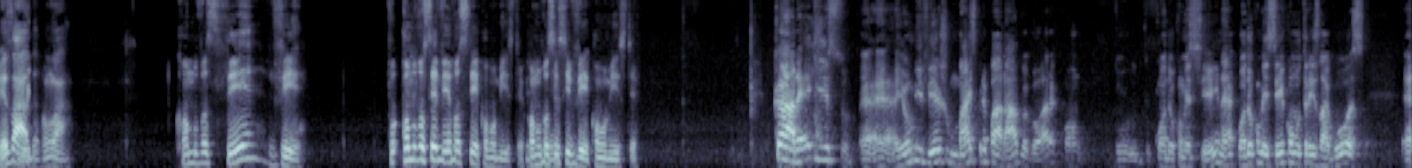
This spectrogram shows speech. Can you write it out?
Pesada, vamos lá. Como você vê? Como você vê você como mister? Como você se vê como mister? Cara, é isso. É, é eu me vejo mais preparado agora com, do, do, quando eu comecei, né? Quando eu comecei como Três Lagoas, é,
